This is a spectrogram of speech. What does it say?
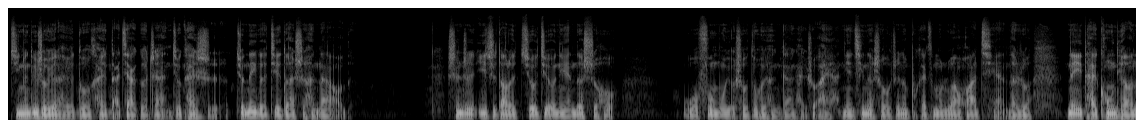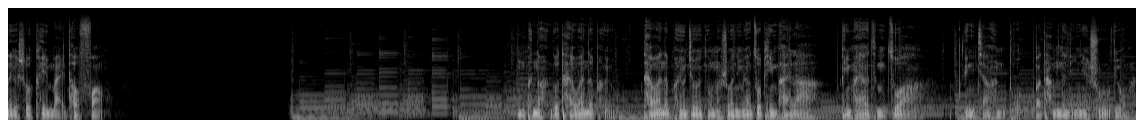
竞争对手越来越多，开始打价格战，就开始就那个阶段是很难熬的，甚至一直到了九九年的时候，我父母有时候都会很感慨说：“哎呀，年轻的时候真的不该这么乱花钱。”他说：“那一台空调那个时候可以买一套房。”我们碰到很多台湾的朋友，台湾的朋友就会跟我们说：“你们要做品牌啦，品牌要怎么做啊？”跟你讲很多，把他们的理念输入给我们。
